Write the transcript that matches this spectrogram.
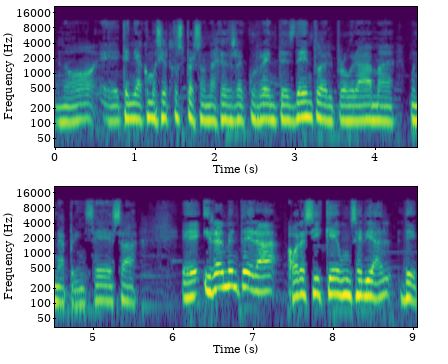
¿no? Eh, tenía como ciertos personajes recurrentes dentro del programa, una princesa. Eh, y realmente era, ahora sí que un serial de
